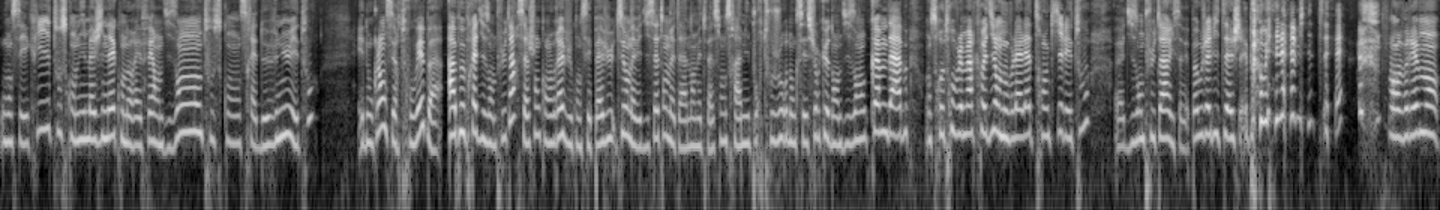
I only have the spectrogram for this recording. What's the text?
où on s'est écrit tout ce qu'on imaginait qu'on aurait fait en 10 ans, tout ce qu'on serait devenu et tout. Et donc là, on s'est retrouvés bah, à peu près 10 ans plus tard, sachant qu'en vrai, vu qu'on s'est pas vu, tu sais, on avait 17 ans, on était, ah non, mais de toute façon, on sera amis pour toujours, donc c'est sûr que dans 10 ans, comme d'hab, on se retrouve le mercredi, on ouvre la lettre tranquille et tout. Euh, 10 ans plus tard, il savait pas où j'habitais, je savais pas où il habitait. enfin, vraiment,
